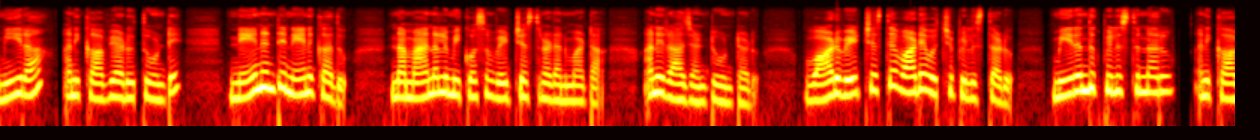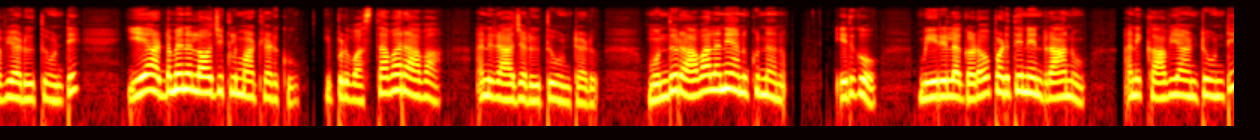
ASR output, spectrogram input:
మీరా? అని కావ్య అడుగుతూ ఉంటే నేనంటే నేను కాదు నా మేనలు మీకోసం వెయిట్ చేస్తున్నాడనమాట అని రాజ్ అంటూ ఉంటాడు. వాడు వెయిట్ చేస్తే వాడే వచ్చి పిలుస్తాడు మీరెందుకు పిలుస్తున్నారు? అని కావ్య అడుగుతూ ఉంటే ఏ అడ్డమైన లాజిక్లు మాట్లాడుకు ఇప్పుడు వస్తావా రావా? అని రాజ్ అడుగుతూ ఉంటాడు. ముందు రావాలనే అనుకున్నాను ఇదిగో మీరిలా గొడవ పడితే నేను రాను అని కావ్య అంటూ ఉంటే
